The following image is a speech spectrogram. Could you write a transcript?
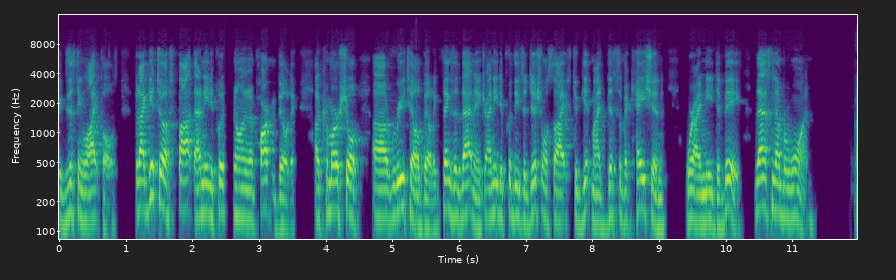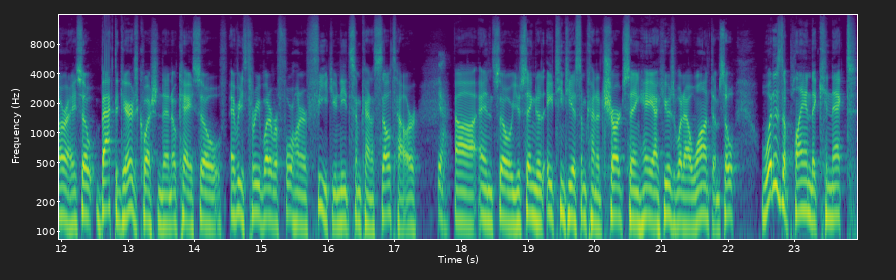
existing light poles. But I get to a spot that I need to put on an apartment building, a commercial uh, retail building, things of that nature. I need to put these additional sites to get my densification where I need to be. That's number one. All right. So back to Garrett's question then. Okay. So every three, whatever, 400 feet, you need some kind of cell tower. Yeah. Uh, and so you're saying that AT&T has some kind of chart saying, hey, uh, here's what I want them. So what is the plan to connect?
